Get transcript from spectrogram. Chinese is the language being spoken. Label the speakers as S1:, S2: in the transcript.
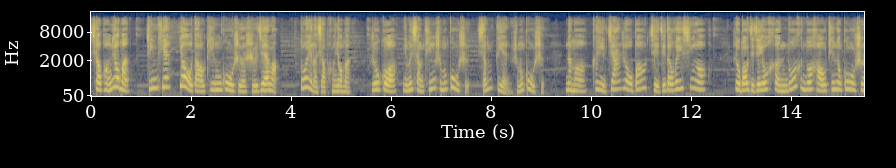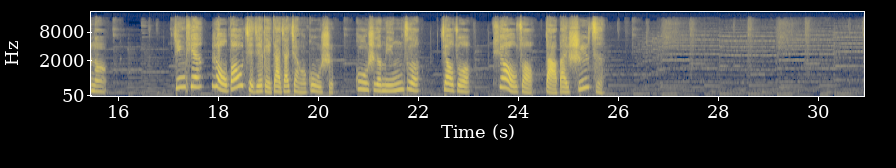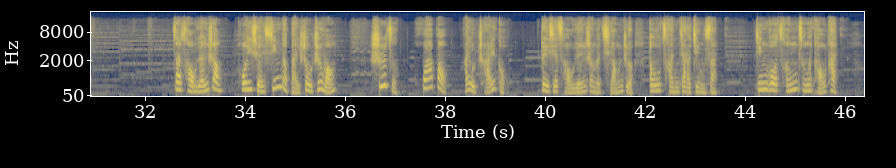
S1: 小朋友们，今天又到听故事的时间了。对了，小朋友们，如果你们想听什么故事，想点什么故事，那么可以加肉包姐姐的微信哦。肉包姐姐有很多很多好听的故事呢。今天肉包姐姐给大家讲个故事，故事的名字叫做《跳蚤打败狮子》。在草原上推选新的百兽之王，狮子、花豹还有豺狗，这些草原上的强者都参加了竞赛。经过层层的淘汰，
